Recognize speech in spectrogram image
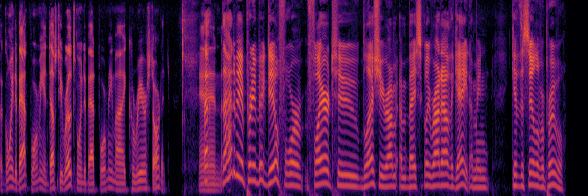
uh, going to bat for me and Dusty Rhodes going to bat for me, my career started. That, And that had to be a pretty big deal for Flair to bless you. I'm, I'm basically right out of the gate. I mean, give the seal of approval.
